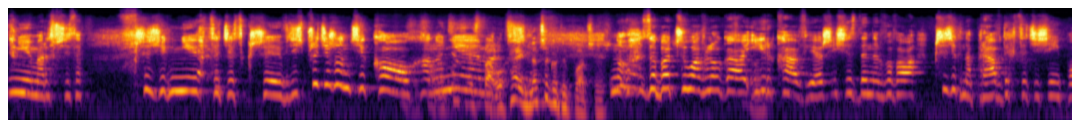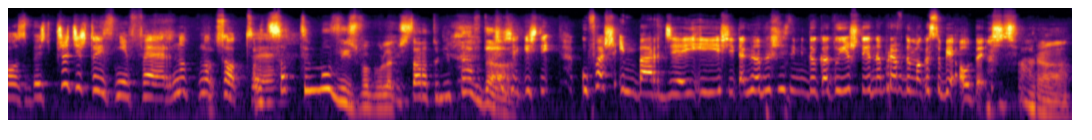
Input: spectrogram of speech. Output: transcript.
nie, nie martw się. Krzysiek nie chce cię skrzywdzić. Przecież on cię kocha. No nie martw się. dlaczego ty płaczesz? No, zobaczyła vloga Irka, wiesz, i się zdenerwowała. Krzysiek, naprawdę chcecie się jej pozbyć? Przecież to jest nie fair. No, no co ty? Ale co ty mówisz w ogóle? Sara, to nieprawda. Krzysiek, jeśli ufasz im bardziej i jeśli tak dobrze się z nimi dogadujesz, to ja naprawdę mogę sobie odejść. Sara.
